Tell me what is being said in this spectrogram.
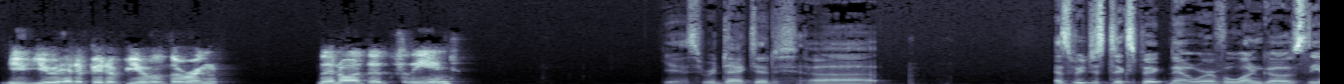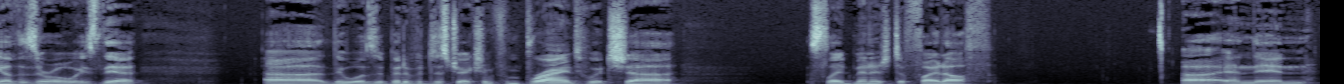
you you had a better view of the ring than I did for the end. Yes, redacted. Uh, as we just expect now, wherever one goes, the others are always there. Uh, there was a bit of a distraction from Bryant, which uh, Slade managed to fight off, uh, and then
